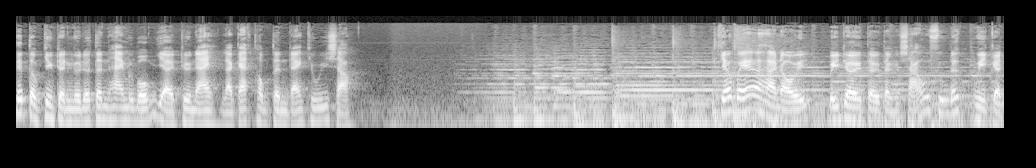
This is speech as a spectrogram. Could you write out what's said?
Tiếp tục chương trình Người đưa tin 24 giờ trưa nay là các thông tin đáng chú ý sau. Cháu bé ở Hà Nội bị rơi từ tầng 6 xuống đất nguy kịch.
